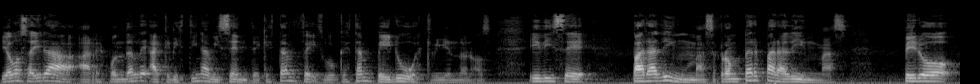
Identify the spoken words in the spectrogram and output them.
y vamos a ir a, a responderle a Cristina Vicente que está en Facebook que está en Perú escribiéndonos y dice paradigmas romper paradigmas pero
